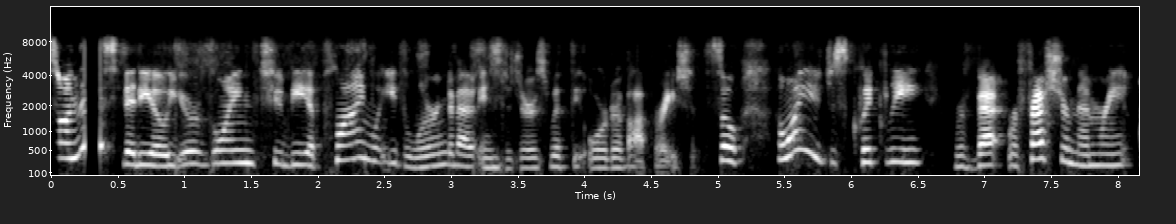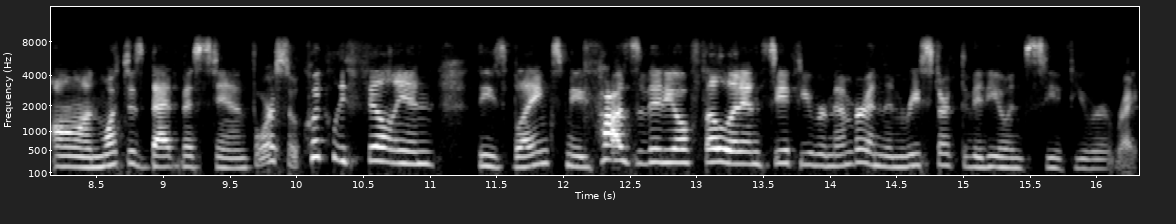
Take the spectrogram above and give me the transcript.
So in this video, you're going to be applying what you've learned about integers with the order of operations. So I want you to just quickly refresh your memory on what does BEDMAS stand for. So quickly fill in these blanks, maybe pause the video, fill it in, see if you remember, and then restart the video and see if you were right.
